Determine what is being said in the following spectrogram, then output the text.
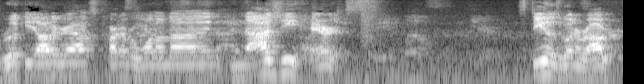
Rookie autographs, card number 109, Najee Harris. Steelers going to Robert.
